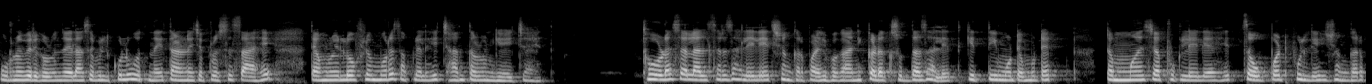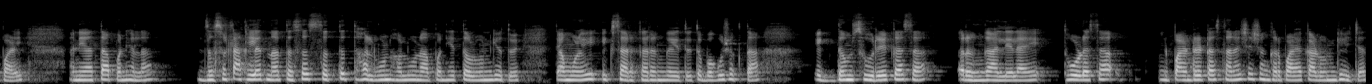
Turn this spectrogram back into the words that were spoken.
पूर्ण विरघळून जाईल असं बिलकुल होत नाही. तळण्याची प्रोसेस आहे. त्यामुळे लो फ्लेमवरच आपल्याला हे छान तळून घ्यायचे आहेत. थोडंसं लालसर झालेले आहेत शंकरपाळे. बघा आणि कडकसुद्धा झालेत. किती मोठ्या मोठ्या टम्मच्या फुगलेले आहेत. चौपट फुलले ही शंकरपाळी. आणि आता आपण ह्याला जसं टाकल्यात ना तसंच सतत हलवून हलवून आपण हे तळून घेतो आहे त्यामुळे एकसारखा रंग येतो आहे तर बघू शकता एकदम सुरेख असा रंग आलेला आहे. थोडासा पांढरट असताना अशा शंकरपाळ्या काढून घ्यायच्यात.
